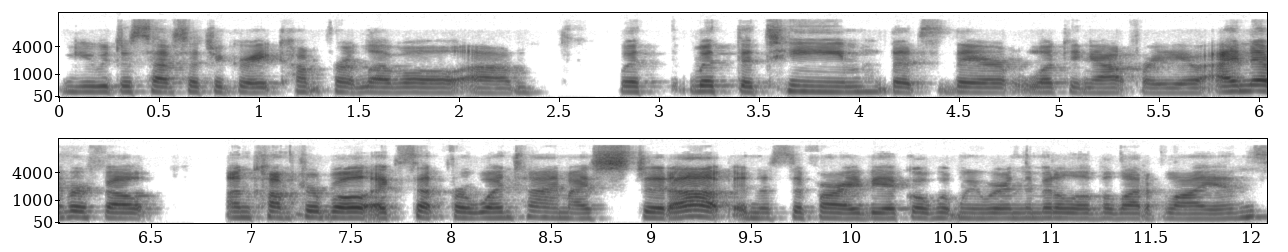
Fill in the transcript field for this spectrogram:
you would just have such a great comfort level um, with with the team that's there looking out for you. I never felt uncomfortable, except for one time I stood up in the safari vehicle when we were in the middle of a lot of lions.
